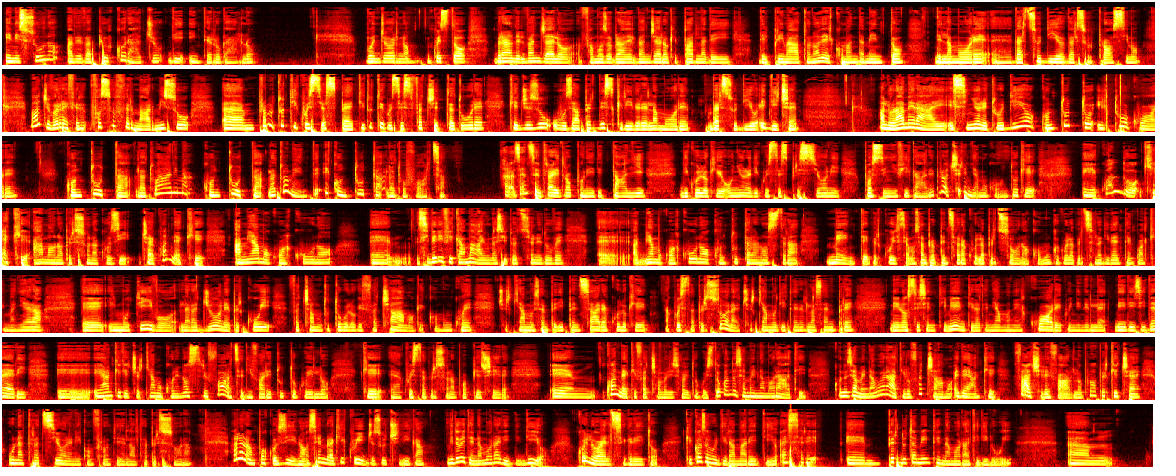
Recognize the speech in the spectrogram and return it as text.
e nessuno aveva più il coraggio di interrogarlo. Buongiorno, in questo brano del Vangelo, famoso brano del Vangelo che parla dei, del primato, no? del comandamento dell'amore eh, verso Dio e verso il prossimo. Ma oggi vorrei fer- soffermarmi su eh, proprio tutti questi aspetti, tutte queste sfaccettature che Gesù usa per descrivere l'amore verso Dio e dice allora amerai il Signore tuo Dio con tutto il tuo cuore, con tutta la tua anima, con tutta la tua mente e con tutta la tua forza. Allora, senza entrare troppo nei dettagli di quello che ognuna di queste espressioni può significare, però ci rendiamo conto che eh, quando chi è che ama una persona così? Cioè, quando è che amiamo qualcuno eh, si verifica mai una situazione dove eh, abbiamo qualcuno con tutta la nostra mente, per cui stiamo sempre a pensare a quella persona o comunque quella persona diventa in qualche maniera eh, il motivo, la ragione per cui facciamo tutto quello che facciamo, che comunque cerchiamo sempre di pensare a quello che a questa persona e cerchiamo di tenerla sempre nei nostri sentimenti, la teniamo nel cuore, quindi nelle, nei desideri e, e, anche che cerchiamo con le nostre forze di fare tutto quello che eh, a questa persona può piacere. E ehm, quando è che facciamo di solito questo? Quando siamo innamorati. Quando siamo innamorati lo facciamo ed è anche facile farlo, proprio perché c'è un'attrazione nei confronti dell'altra persona. Allora è un po' così, no? Sembra che qui Gesù ci dica vi dovete innamorare di Dio. Quello è il segreto. Che cosa vuol dire amare Dio? Essere eh, perdutamente innamorati di Lui. Um,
